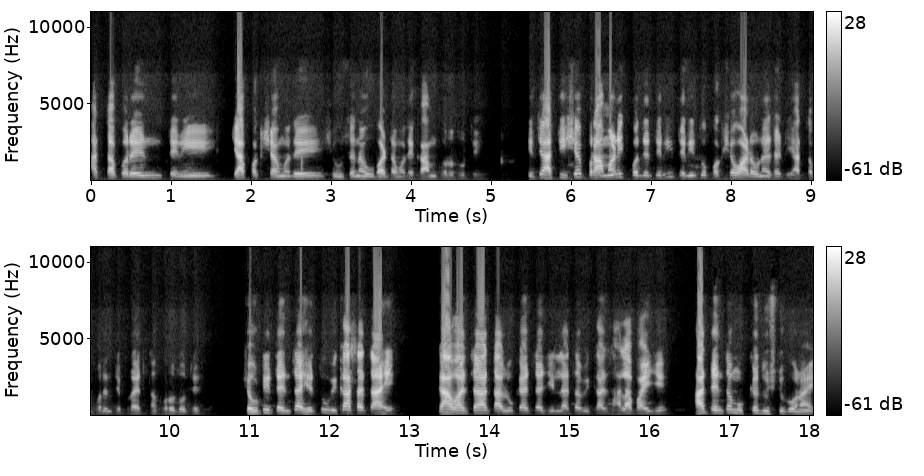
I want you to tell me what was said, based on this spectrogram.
आतापर्यंत त्यांनी ज्या पक्षामध्ये शिवसेना उभाटामध्ये काम करत होते तिथे अतिशय प्रामाणिक पद्धतीने त्यांनी तो पक्ष वाढवण्यासाठी आतापर्यंत ते प्रयत्न करत होते. शेवटी त्यांचा हेतू विकासाचा आहे. गावाचा तालुक्याचा जिल्ह्याचा विकास झाला पाहिजे. हा त्यांचा मुख्य दृष्टिकोन आहे.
